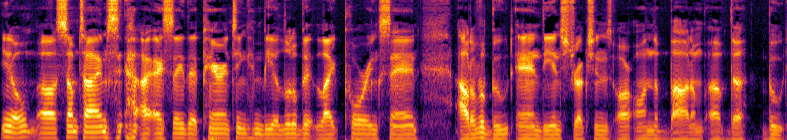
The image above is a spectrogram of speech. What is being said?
you know uh, sometimes I, I say that parenting can be a little bit like pouring sand out of a boot and the instructions are on the bottom of the boot.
